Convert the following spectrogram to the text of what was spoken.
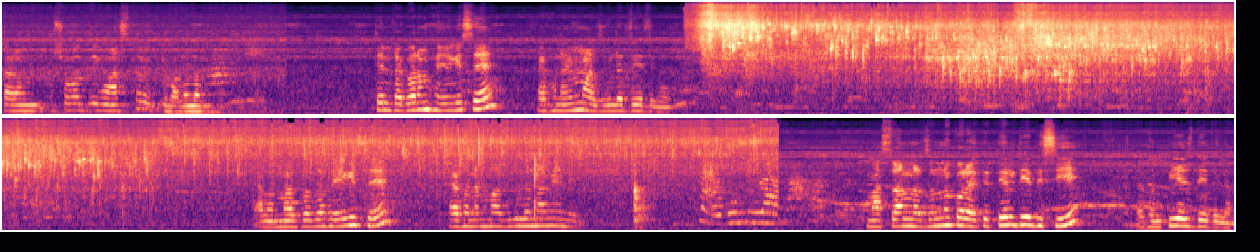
কারণ সামুদ্রিক মাছ তো একটু ভালো লাগবে তেলটা গরম হয়ে গেছে, এখন আমি মাছগুলো দিয়ে দেবো। আমার মাছ ভাজা হয়ে গেছে, এখন আমি মাছগুলো নামিয়ে নিই। মাছ রান্নার জন্য কড়াইতে তেল দিয়ে দিছি, এখন পেঁয়াজ দিয়ে দিলাম।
